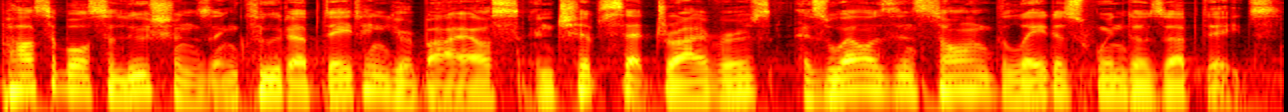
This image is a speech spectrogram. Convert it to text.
Possible solutions include updating your BIOS and chipset drivers as well as installing the latest Windows updates.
